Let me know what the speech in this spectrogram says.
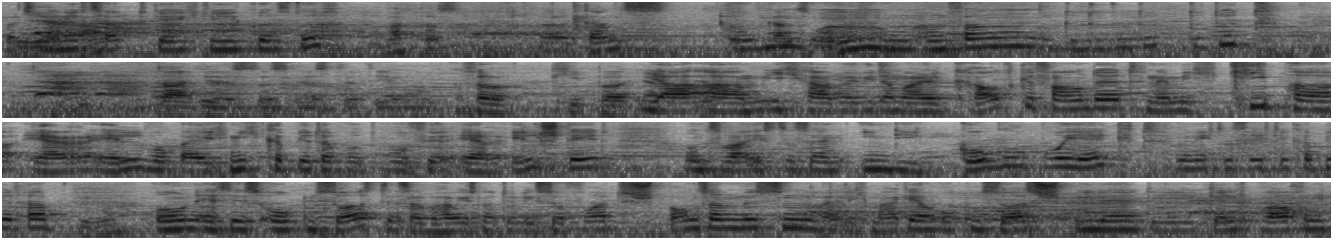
Falls ihr Ja. nichts habt, gehe ich die kurz durch. Mach das. Äh, Ganz oben, Ganz oben. am Anfang. Tut, tut, tut. Da hier ist das erste Thema. So, Keeper. Ja, ähm, ich habe wieder mal Kraut gefoundet, nämlich Keeper RL, wobei ich nicht kapiert habe, wo- wofür RL steht. Und zwar ist das ein Indiegogo-Projekt, wenn ich das richtig kapiert habe. Und es ist Open Source, deshalb habe ich es natürlich sofort sponsern müssen, weil ich mag ja Open Source-Spiele, die Geld brauchen.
